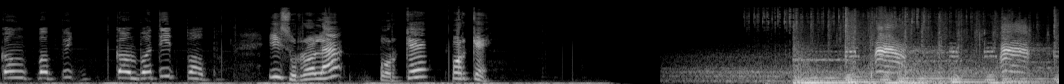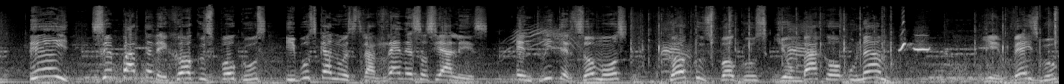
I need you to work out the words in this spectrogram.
Con, popi- con Potit Pop. Y su rola, ¿por qué? ¿Por qué? ¡Hey! Sé parte de Hocus Pocus y busca nuestras redes sociales. En Twitter somos Hocus Pocus-UNAM y en Facebook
